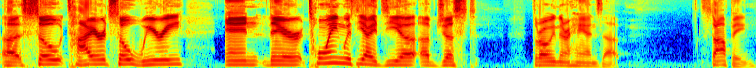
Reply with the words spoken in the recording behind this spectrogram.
uh, so tired, so weary, and they're toying with the idea of just throwing their hands up, stopping.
